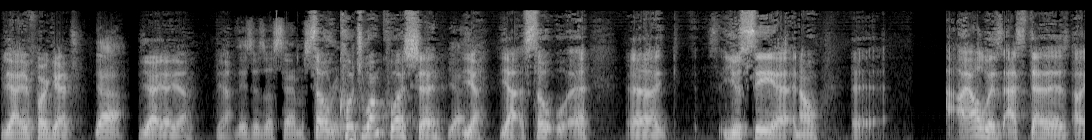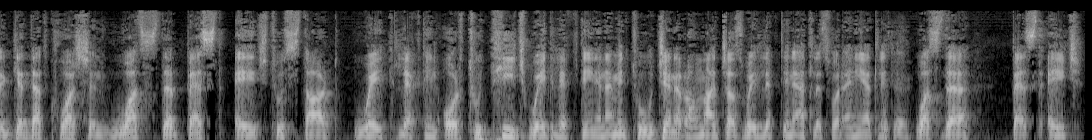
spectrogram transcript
Yeah, you forget. Yeah, Yeah, yeah, yeah, yeah. this is the same So, coach, one question. Yeah. yeah, yeah. So, uh, uh, you see, uh, you know, uh, I always ask that, uh, I get that question. What's the best age to start weightlifting or to teach weightlifting? And I mean to general, not just weightlifting athletes for any athlete. Okay. What's the best age?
